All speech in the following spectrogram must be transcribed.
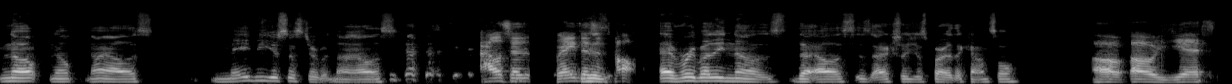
no, no, not Alice. Maybe your sister, but not Alice. Alice says Ray doesn't talk. Everybody knows that Alice is actually just part of the council. Oh, oh yes.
